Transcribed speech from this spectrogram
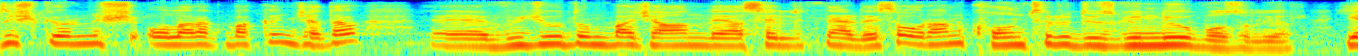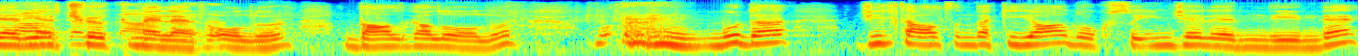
dış görünüş olarak bakınca da e, vücudun bacağın veya selülit neredeyse oranın kontürü düzgünlüğü bozuluyor. Yer yer Dalgalı çökmeler dalgalı. olur, dalgalı olur. Bu, bu da cilt altındaki yağ dokusu incelendiğinde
